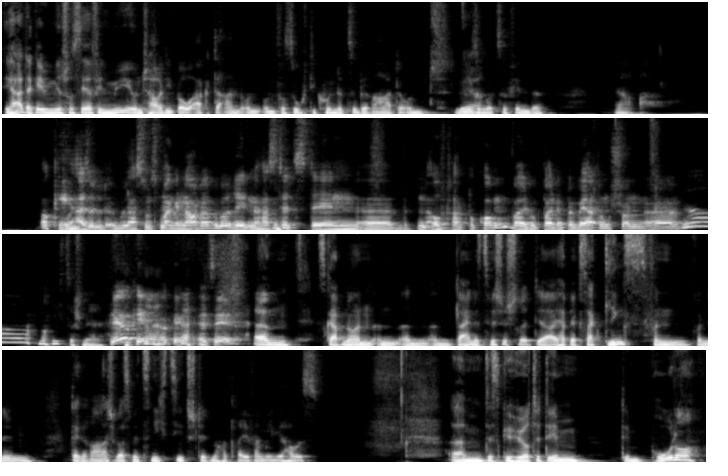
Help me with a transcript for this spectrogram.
ja, da gebe ich mir schon sehr viel Mühe und schaue die Bauakte an und, und versuche die Kunde zu beraten und Lösungen ja. zu finden. Ja. Okay, und, also lass uns mal genau darüber reden. Hast mhm. jetzt den, äh, den Auftrag bekommen, weil du bei der Bewertung schon... Äh ja, noch nicht so schnell. Ja, okay, okay, erzähl. ähm, es gab noch ein, ein, ein, ein kleines Zwischenschritt. Ja, ich habe ja gesagt, links von, von dem, der Garage, was man jetzt nicht sieht, steht noch ein Dreifamilienhaus. Ähm, das gehörte dem, dem Bruder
